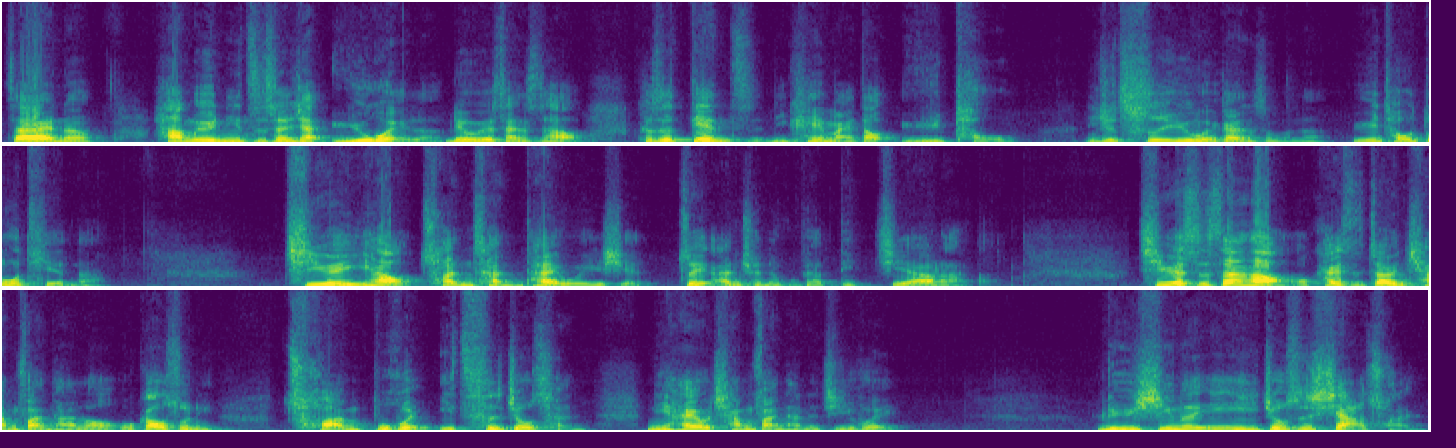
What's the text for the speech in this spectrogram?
再来呢，航运你只剩下鱼尾了。六月三十号，可是电子你可以买到鱼头，你去吃鱼尾干什么呢？鱼头多甜呐！七月一号，船产太危险，最安全的股票跌加了。七月十三号，我开始教你抢反弹喽。我告诉你，船不会一次就成，你还有抢反弹的机会。旅行的意义就是下船，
